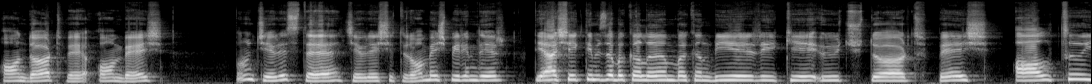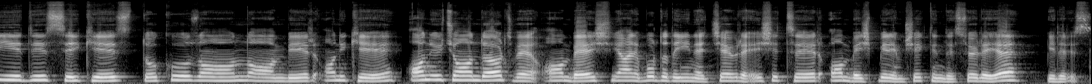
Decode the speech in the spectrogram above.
14 ve 15. Bunun çevresi de çevre eşittir 15 birimdir. Diğer şeklimize bakalım. Bakın 1, 2, 3, 4, 5, 6, 7, 8, 9, 10, 11, 12, 13, 14 ve 15 yani burada da yine çevre eşittir 15 birim şeklinde söyleyebiliriz.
